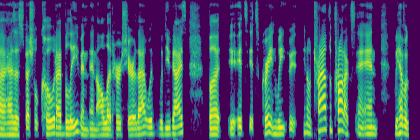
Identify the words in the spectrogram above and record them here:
uh, has a special code, I believe, and, and I'll let her share that with, with you guys. But it's, it's great. And we, you know, try out the products and we have a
